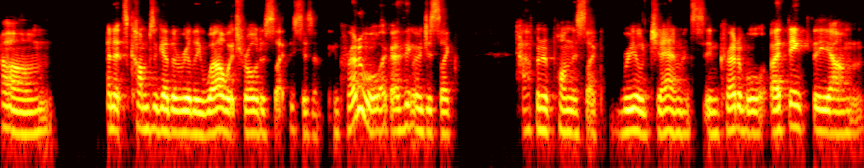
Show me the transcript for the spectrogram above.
um, and it's come together really well which we're all just like this is incredible. Like i think we're just like happened upon this like real gem. It's incredible. I think the um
